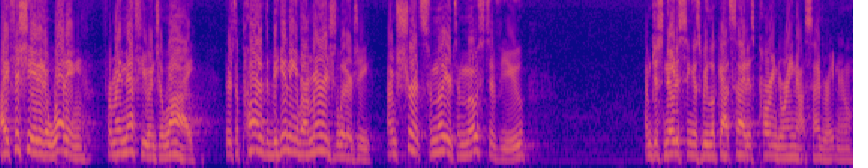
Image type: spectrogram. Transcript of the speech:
I officiated a wedding for my nephew in July. There's a part at the beginning of our marriage liturgy. I'm sure it's familiar to most of you. I'm just noticing as we look outside, it's pouring to rain outside right now.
